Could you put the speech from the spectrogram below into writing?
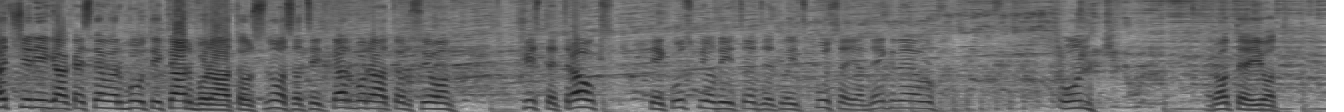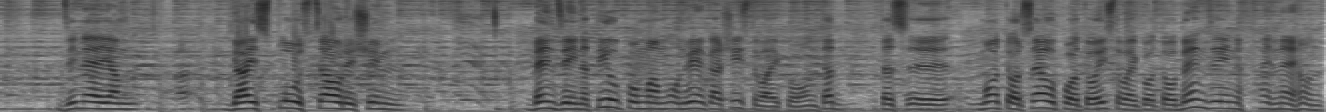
Atšķirīgākais te var būt ir karburators, nosacīt karburators, jo šis te trauks tiek uzpildīts, redzēt, līdz pusē ar degvielu. Un rotējot dzinējam, gaisa plūst cauri šim benzīna tilpumam un vienkārši iztvaiko. Un tad tas e, motors elpo to iztvaikoto benzīnu, ne, un,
